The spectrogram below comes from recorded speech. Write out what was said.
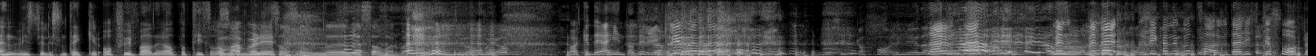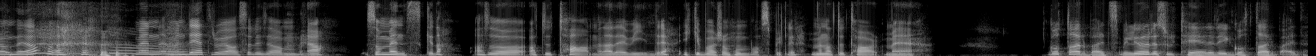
enn hvis du liksom tenker 'å, fy fader, jeg holdt på å tisse Sånn på meg', fordi sånn som eh, det samarbeidet du har på jobb. Det var ikke det jeg hinta til, egentlig, men det er, det men, men det, vi kan jo godt ta, det er viktig å få fram det òg. Men, men det tror jeg også liksom Ja, som menneske, da. Altså at du tar med deg det videre. Ikke bare som håndballspiller, men at du tar det med Godt arbeidsmiljø resulterer i godt arbeid.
